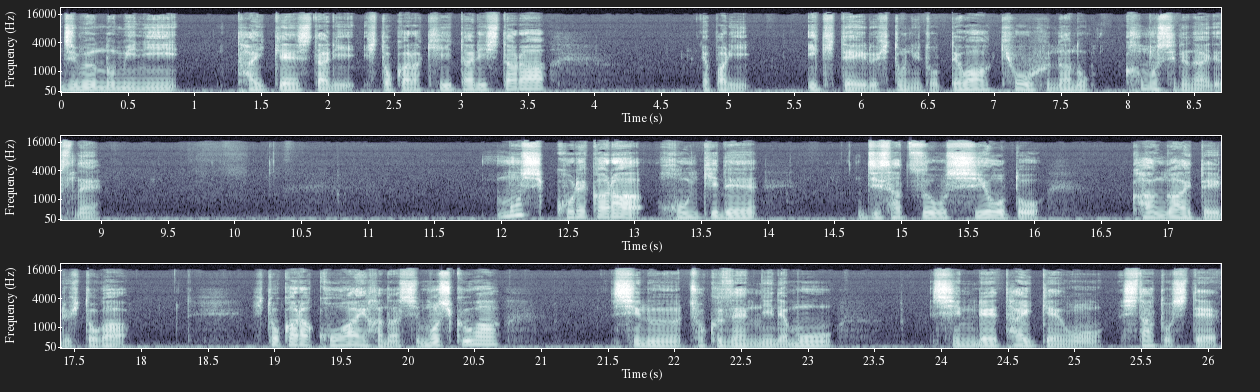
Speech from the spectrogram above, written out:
自分の身に体験したり人から聞いたりしたらやっぱり生きている人にとっては恐怖なのかもしれないですね。もしこれから本気で自殺をしようと考えている人が人から怖い話もしくは死ぬ直前にでも心霊体験をしたとして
